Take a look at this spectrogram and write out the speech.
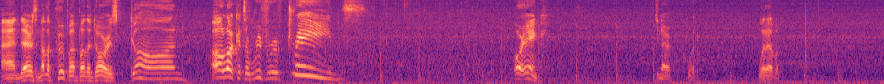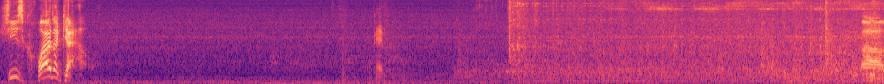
And there's another pooper, but the door is gone. Oh look, it's a river of dreams! Or ink. You know, what? Whatever. She's quite a gal. Okay. Uh,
